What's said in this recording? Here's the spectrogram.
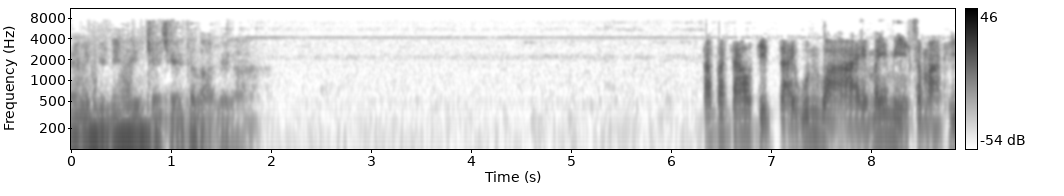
ให้มันอยู่นิ่งๆเฉยๆตลอดเวลาถ้าพระเจ้าจิตใจวุ่นวายไม่มีสมาธิ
